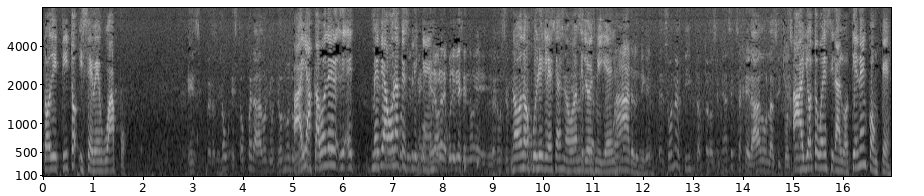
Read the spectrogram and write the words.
Toditito y se ve guapo. Es, pero está, está operado, yo, yo no lo Ay, acabo de... eh, media hora te expliqué. Media hora de Julio Iglesias, ¿no? Eh, Pero se me No, no, Julio Iglesias no, Luis Miguel. Ah, de Luis Miguel. Eh, Son artistas, pero se me hace exagerado la situación. Ah, yo te voy a decir algo. ¿Tienen con qué?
